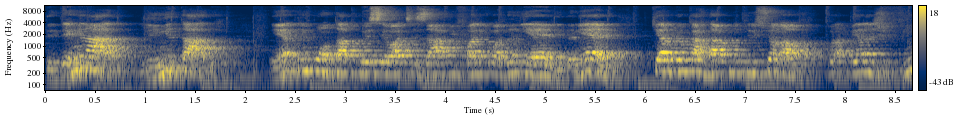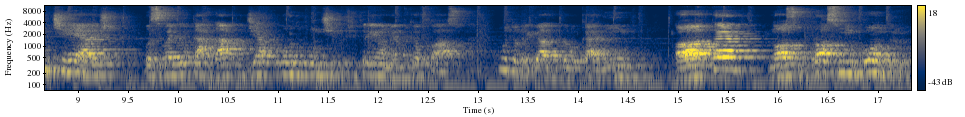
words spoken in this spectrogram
determinado, limitado. Entre em contato com esse WhatsApp e fale com a Daniele. Daniele, quero meu cardápio nutricional. Por apenas 20 reais você vai ter o cardápio de acordo com o tipo de treinamento que eu faço. Muito obrigado pelo carinho. Até nosso próximo encontro.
